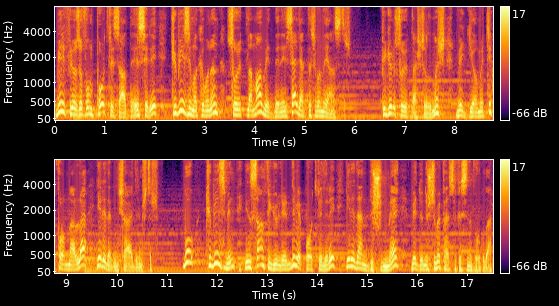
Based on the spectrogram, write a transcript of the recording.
Bir Filozofun Portresi adlı eseri kübizm akımının soyutlama ve deneysel yaklaşımını yansıtır. Figür soyutlaştırılmış ve geometrik formlarla yeniden inşa edilmiştir. Bu kübizmin insan figürlerini ve portreleri yeniden düşünme ve dönüştürme felsefesini vurgular.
